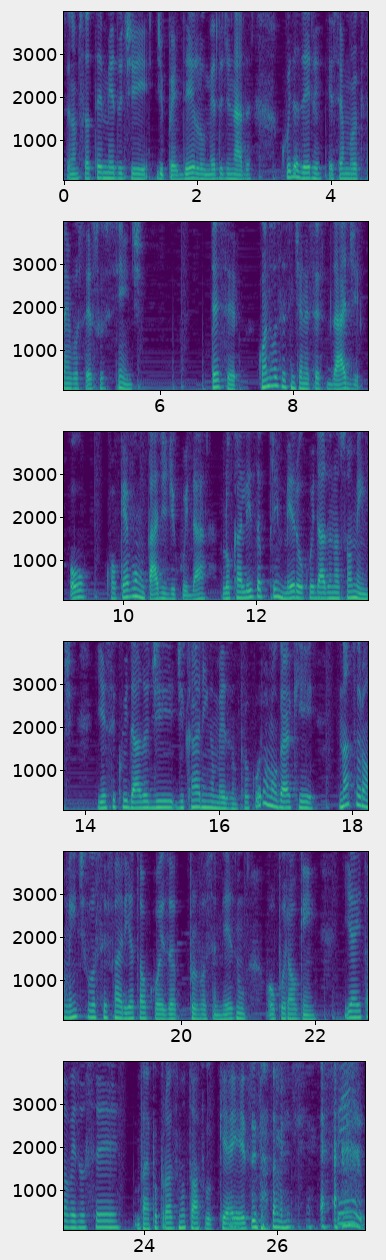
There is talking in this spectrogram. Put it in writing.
Você não precisa ter medo de, de perdê-lo, medo de nada. Cuida dele, esse amor que está em você é suficiente. Terceiro, quando você sentir a necessidade ou qualquer vontade de cuidar, localiza primeiro o cuidado na sua mente. E esse cuidado de, de carinho mesmo. Procura um lugar que naturalmente você faria tal coisa por você mesmo ou por alguém. E aí talvez você vai pro próximo tópico, que é esse exatamente. Sim.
